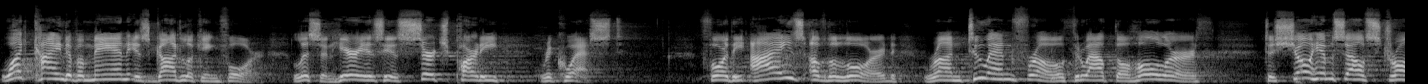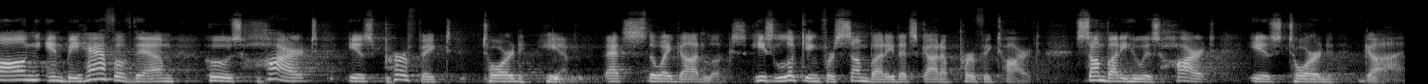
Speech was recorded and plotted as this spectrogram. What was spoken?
What kind of a man is God looking for? Listen, here is his search party request. For the eyes of the Lord run to and fro throughout the whole earth to show himself strong in behalf of them whose heart is perfect toward him. That's the way God looks. He's looking for somebody that's got a perfect heart somebody whose heart is toward God.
